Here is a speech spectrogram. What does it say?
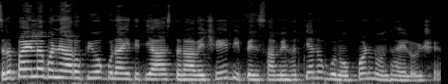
ઝડપાયેલા બંને આરોપીઓ ગુનાહિત ઇતિહાસ ધરાવે છે. દીપેન સામે હત્યાનો ગુનો પણ નોંધાયેલો છે.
